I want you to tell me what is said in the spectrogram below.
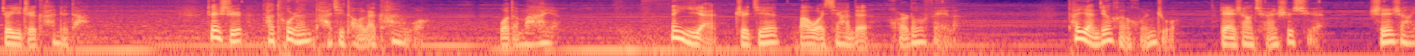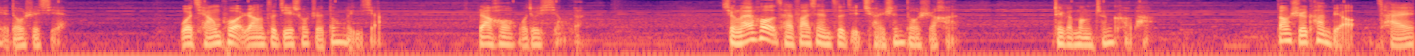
就一直看着他。这时，他突然抬起头来看我，我的妈呀！那一眼直接把我吓得魂都飞了。他眼睛很浑浊，脸上全是血，身上也都是血。我强迫让自己手指动了一下，然后我就醒了。醒来后才发现自己全身都是汗，这个梦真可怕。当时看表才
